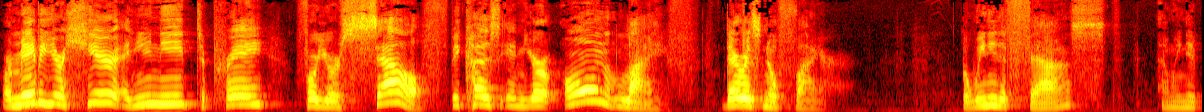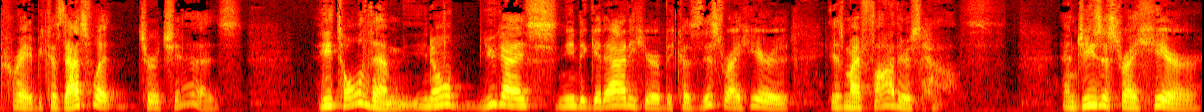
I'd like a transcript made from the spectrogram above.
Or maybe you're here and you need to pray for yourself, because in your own life there is no fire. But we need to fast and we need to pray because that's what church is. He told them, you know, you guys need to get out of here because this right here is my Father's house. And Jesus, right here,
